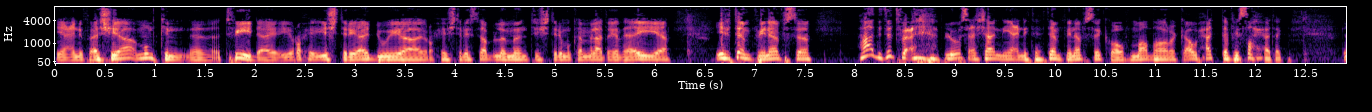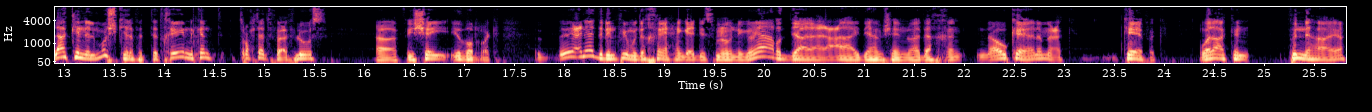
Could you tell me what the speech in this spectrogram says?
يعني في أشياء ممكن آه، تفيده. يروح يشتري أدوية يروح يشتري سبلمنت يشتري مكملات غذائية يهتم في نفسه. هذه تدفع عليها فلوس عشان يعني تهتم في نفسك أو في مظهرك أو حتى في صحتك. لكن المشكلة في التدخين إنك أنت تروح تدفع فلوس آه، في شيء يضرك. يعني أدري إن في مدخنين الحين قاعد يسمعوني يقول يا رجال عادي أهم شيء إنه أدخن. أوكي أنا معك كيفك. ولكن في النهاية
